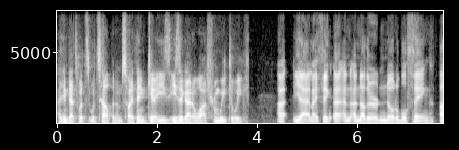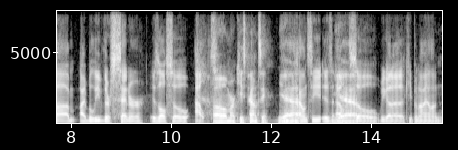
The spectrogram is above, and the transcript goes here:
I think that's what's what's helping him. So I think uh, he's he's a guy to watch from week to week. Uh, yeah, and I think uh, and another notable thing, um, I believe their center is also out. Oh, Maurkice Pouncey. Yeah. Pouncey is Yeah. out, so we gotta keep an eye on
